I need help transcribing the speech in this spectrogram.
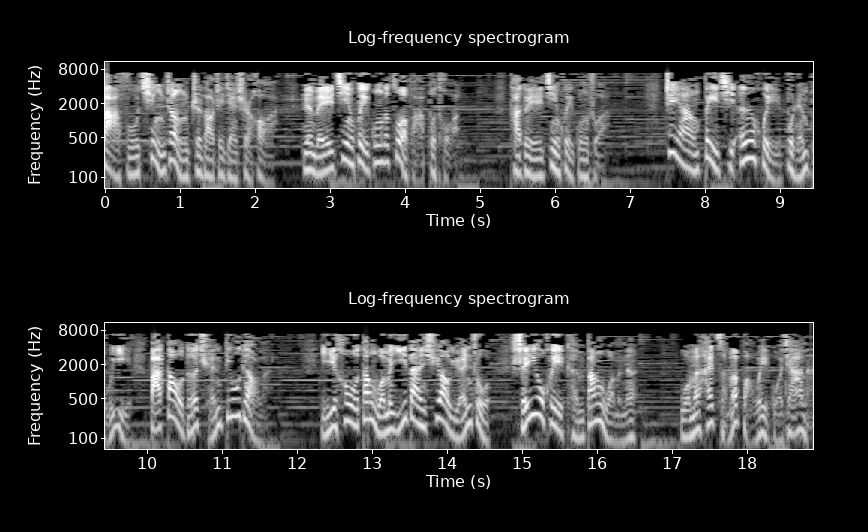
大夫庆正知道这件事后啊，认为晋惠公的做法不妥，他对晋惠公说。这样背弃恩惠，不仁不义，把道德全丢掉了。以后当我们一旦需要援助，谁又会肯帮我们呢？我们还怎么保卫国家呢？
